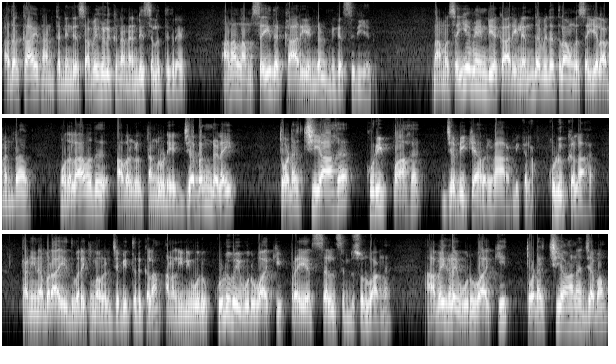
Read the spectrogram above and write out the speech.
அதற்காக நான் தென்னிந்திய சபைகளுக்கு நான் நன்றி செலுத்துகிறேன். ஆனால் நாம் செய்த காரியங்கள் மிக சிறியது. நாம் செய்ய வேண்டிய காரியங்கள் எந்த விதத்தில் அவங்க செய்யலாம் என்றால் முதலாவது அவர்கள் தங்களுடைய ஜெபங்களை தொடர்ச்சியாக குறிப்பாக ஜெபிக்க அவர்கள் ஆரம்பிக்கலாம். குழுக்களாக. தனிநபராய் இதுவரைக்கும் அவர்கள் ஜெபித்திருக்கலாம். ஆனால் இனி ஒரு குழுவை உருவாக்கி ப்ரேயர் செல்ஸ் என்று சொல்லுவாங்க அவைகளை உருவாக்கி தொடர்ச்சியான ஜெபம்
